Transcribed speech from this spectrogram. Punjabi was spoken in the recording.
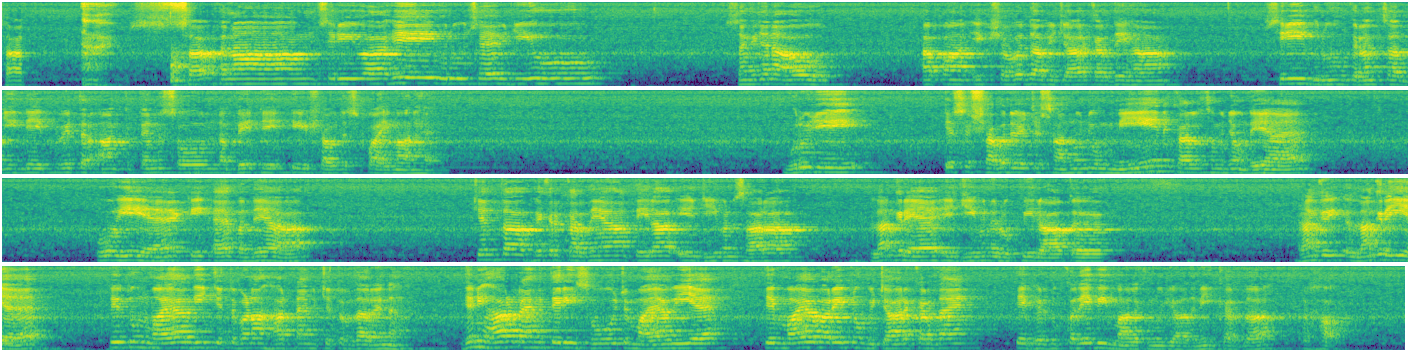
ਸਤ ਸਤਨਾਮ ਸ੍ਰੀ ਵਾਹਿਗੁਰੂ ਸਾਹਿਬ ਜੀਓ। ਸੰਗ ਜਨ ਆਓ ਆਪਾਂ ਇੱਕ ਸ਼ਬਦ ਦਾ ਵਿਚਾਰ ਕਰਦੇ ਹਾਂ। ਸ੍ਰੀ ਗੁਰੂ ਗ੍ਰੰਥ ਸਾਹਿਬ ਜੀ ਦੇ ਪਵਿੱਤਰ ਅੰਕ 390 ਤੇ ਇਹ ਸ਼ਬਦ ਸੁਭਾਈਮਾਨ ਹੈ। ਗੁਰੂ ਜੀ, ਇਸ ਸ਼ਬਦ ਵਿੱਚ ਸਾਨੂੰ ਜੋ ਮੇਨ ਗੱਲ ਸਮਝਾਉਂਦੇ ਆ ਉਹ ਇਹ ਹੈ ਕਿ ਇਹ ਬੰਦਿਆ, ਚਿੰਤਾ ਫਿਕਰ ਕਰਦਿਆਂ ਤੇਰਾ ਇਹ ਜੀਵਨ ਸਾਰਾ ਲੰਘ ਰਿਹਾ ਹੈ, ਇਹ ਜੀਵਨ ਰੂਪੀ ਰਾਤ ਰੰਗ, ਲੰਘ ਰਹੀ ਹੈ ਤੇ ਤੂੰ ਮਾਇਆ ਦੀ ਚਿਤਵਣਾ ਹਰ ਟਾਈਮ ਚਿਤਵਦਾ ਰਹਿਣਾ। ਯਾਨੀ ਹਰ ਟਾਈਮ ਤੇਰੀ ਸੋਚ ਮਾਇਆਵੀ ਹੈ ਤੇ ਮਾਇਆ ਬਾਰੇ ਤੂੰ ਵਿਚਾਰ ਕਰਦਾ ਹੈ ਤੇ ਫਿਰ ਤੂੰ ਕਦੇ ਵੀ ਮਾਲਕ ਨੂੰ ਯਾਦ ਨਹੀਂ ਕਰਦਾ ਰਹਾ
